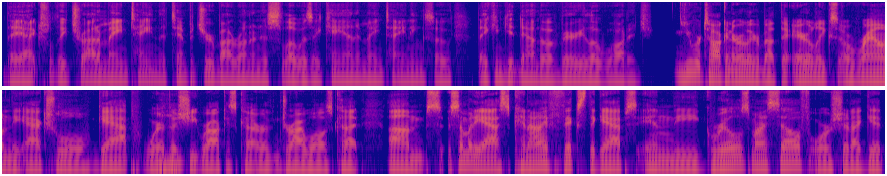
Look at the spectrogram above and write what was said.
They actually try to maintain the temperature by running as slow as they can and maintaining, so they can get down to a very low wattage. You were talking earlier about the air leaks around the actual gap where the sheetrock is cut or drywall is cut. Um, s- somebody asked, "Can I fix the gaps in the grills myself, or should I get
